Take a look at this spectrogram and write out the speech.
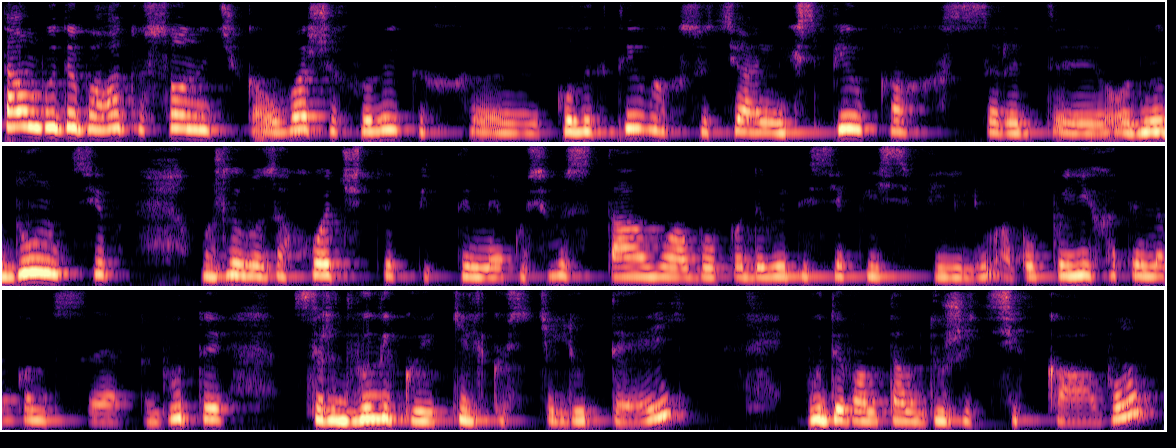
там буде багато сонечка у ваших великих е, колективах, соціальних спілках, серед е, однодумців. Можливо, захочете піти на якусь виставу, або подивитись якийсь фільм, або поїхати на концерт, бути серед великої кількості людей. Буде вам там дуже цікаво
